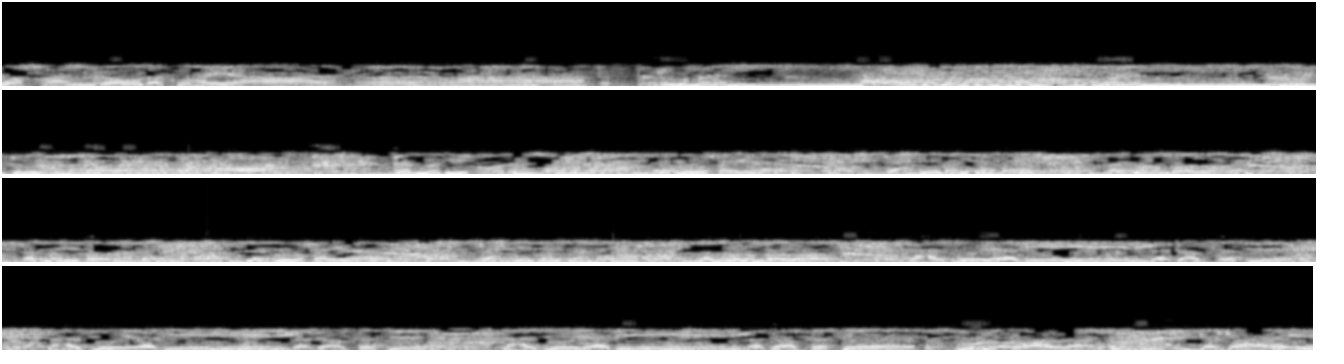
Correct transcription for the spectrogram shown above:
waxaan gowda ku hayaa gadmadii hore la golongolo gaxaltooyadiiniga gaabsate gaxaltooyadiiniga gaabsate gaxaltooyadiiniga gaabsate ulow alla igargaaraye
